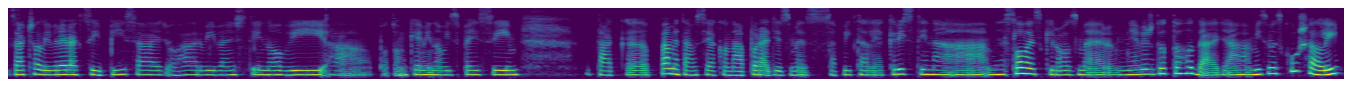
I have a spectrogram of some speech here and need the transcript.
začali v redakcii písať o Harvey Weinsteinovi a potom Kevinovi Spacey, tak e, pamätám si, ako na porade sme sa pýtali, a Kristina, a mňa slovenský rozmer, nevieš do toho dať? A my sme skúšali,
